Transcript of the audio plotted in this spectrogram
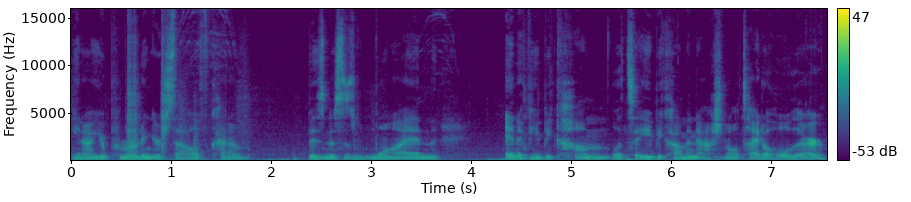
you know you're promoting yourself kind of business is one and if you become let's say you become a national title holder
